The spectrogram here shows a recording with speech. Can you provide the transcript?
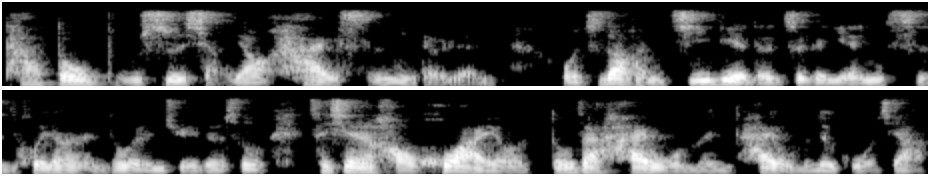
他都不是想要害死你的人。我知道很激烈的这个言辞会让很多人觉得说，这些人好坏哦，都在害我们，害我们的国家。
